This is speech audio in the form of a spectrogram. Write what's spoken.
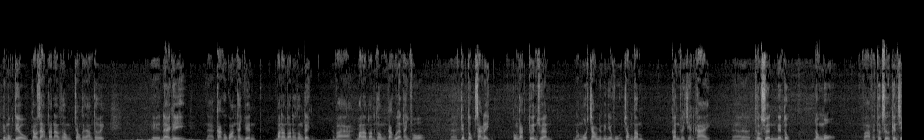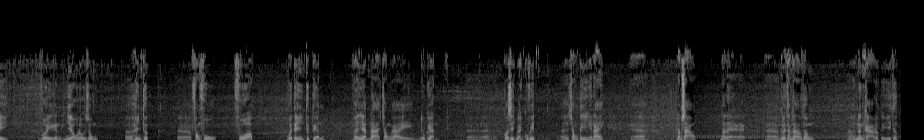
cái mục tiêu kéo giảm tai nạn giao thông trong thời gian tới, đề nghị các cơ quan thành viên Ban an toàn giao thông tỉnh và Ban an toàn giao thông các huyện, thành phố ờ, tiếp tục xác định công tác tuyên truyền là một trong những cái nhiệm vụ trọng tâm cần phải triển khai ờ, thường xuyên liên tục, đồng bộ và phải thực sự kiên trì với nhiều nội dung ờ, hình thức phong phú, phù hợp với tình hình thực tiễn và nhất là trong cái điều kiện có dịch bệnh covid trong tình hình hiện nay. Làm sao là để Ờ, người tham gia giao thông ờ, nâng cao được cái ý thức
